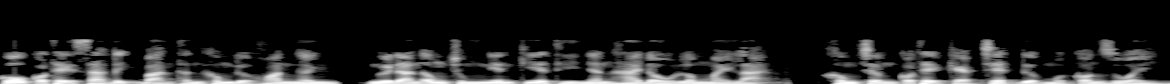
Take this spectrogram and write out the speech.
cô có thể xác định bản thân không được hoan nghênh, người đàn ông trung niên kia thì nhăn hai đầu lông mày lại, không chừng có thể kẹp chết được một con ruồi,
